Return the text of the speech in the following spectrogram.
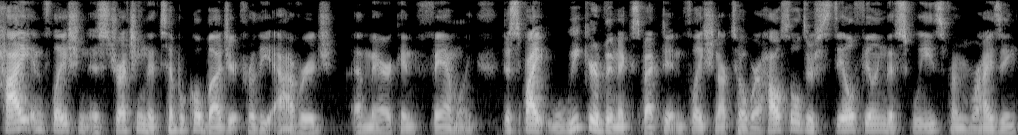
high inflation is stretching the typical budget for the average American family. Despite weaker than expected inflation October, households are still feeling the squeeze from rising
